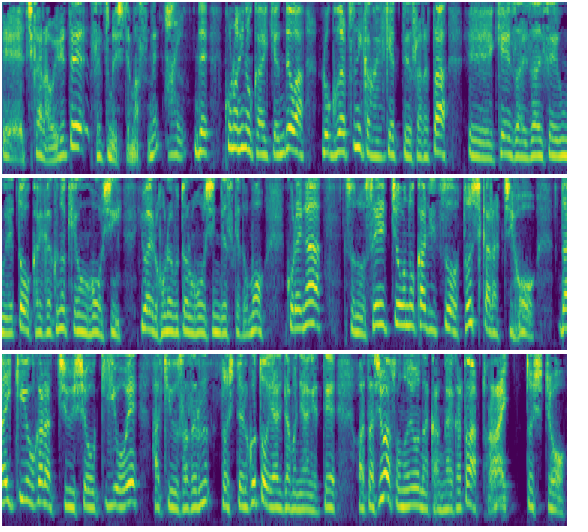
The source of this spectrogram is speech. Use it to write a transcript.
えー、力を入れて説明してますね。はい、で、この日の会見では、6月に閣議決定された、えー、経済財政運営と改革の基本方針、いわゆる骨太の方針ですけども、これが、その成長の果実を都市から地方、大企業から中小企業へ波及させるとしていることをやり玉に挙げて、私はそのような考え方は取らないと主張。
